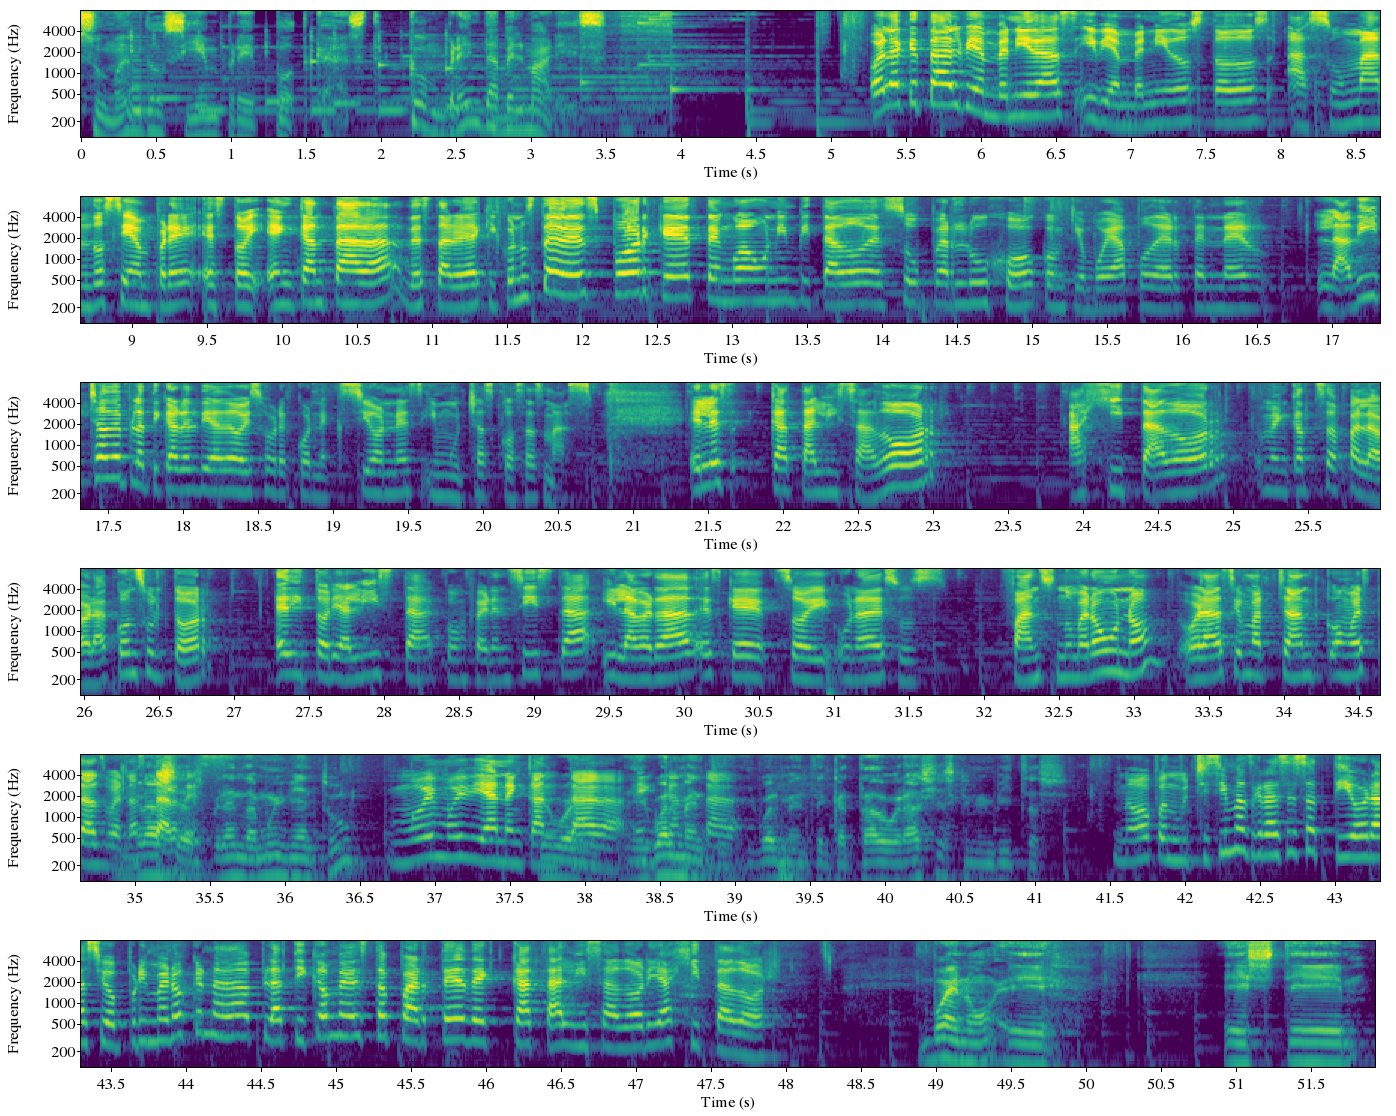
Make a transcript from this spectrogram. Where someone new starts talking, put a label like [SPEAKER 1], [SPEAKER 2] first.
[SPEAKER 1] Sumando Siempre Podcast con Brenda Belmares.
[SPEAKER 2] Hola, ¿qué tal? Bienvenidas y bienvenidos todos a Sumando Siempre. Estoy encantada de estar hoy aquí con ustedes porque tengo a un invitado de súper lujo con quien voy a poder tener la dicha de platicar el día de hoy sobre conexiones y muchas cosas más. Él es catalizador, agitador, me encanta esa palabra, consultor, editorialista, conferencista y la verdad es que soy una de sus fans número uno. Horacio Marchand, ¿cómo estás? Buenas
[SPEAKER 3] Gracias,
[SPEAKER 2] tardes.
[SPEAKER 3] Brenda, muy bien, ¿tú?
[SPEAKER 2] Muy, muy bien, encantada.
[SPEAKER 3] Igualmente,
[SPEAKER 2] encantada.
[SPEAKER 3] igualmente, encantado. Gracias que me invitas.
[SPEAKER 2] No, pues muchísimas gracias a ti, Horacio. Primero que nada, platícame esta parte de catalizador y agitador.
[SPEAKER 3] Bueno, eh, este,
